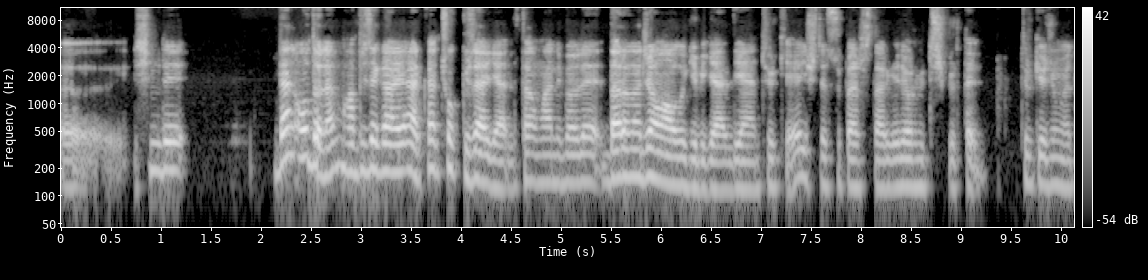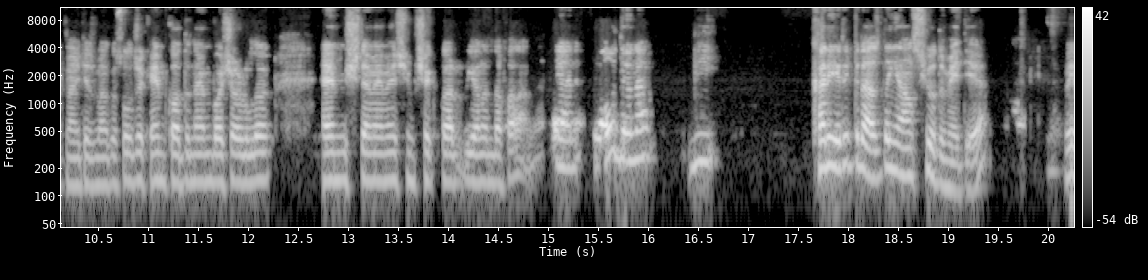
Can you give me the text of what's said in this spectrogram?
evet. Ee, şimdi ben o dönem Hafize Gaye Erkan çok güzel geldi. Tam hani böyle Daran Acemoğlu gibi geldi yani Türkiye'ye. İşte süperstar geliyor müthiş bir te- Türkiye Cumhuriyet Merkez Bankası olacak. Hem kadın hem başarılı hem işte Mehmet Şimşek var yanında falan. Yani o dönem bir kariyeri biraz da yansıyordu medyaya. Ve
